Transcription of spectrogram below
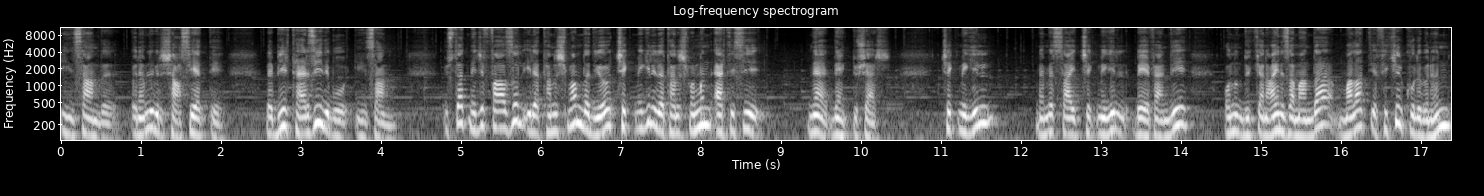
insandı, önemli bir şahsiyetti ve bir terziydi bu insan. Üstad Necip Fazıl ile tanışmam da diyor, Çekmegil ile tanışmamın ertesi ne denk düşer. Çekmegil, Mehmet Said Çekmegil beyefendi, onun dükkanı aynı zamanda Malatya Fikir Kulübü'nün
